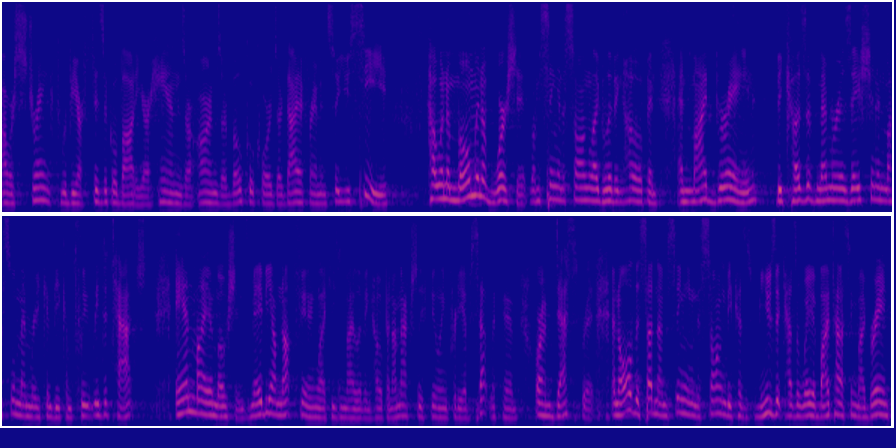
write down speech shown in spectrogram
our strength would be our physical body, our hands, our arms, our vocal cords, our diaphragm. And so, you see how, in a moment of worship, I'm singing a song like Living Hope, and, and my brain, because of memorization and muscle memory, can be completely detached, and my emotions. Maybe I'm not feeling like He's my living hope, and I'm actually feeling pretty upset with Him, or I'm desperate. And all of a sudden, I'm singing this song because music has a way of bypassing my brain,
